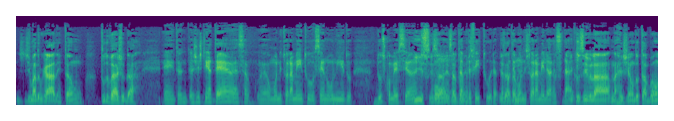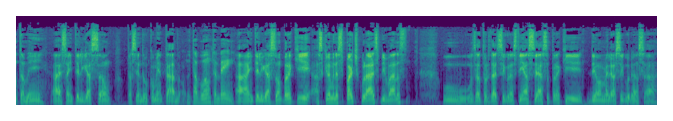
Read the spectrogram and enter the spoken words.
de madrugada. Então, tudo vai ajudar. É, então a gente tem até essa, é, o monitoramento sendo unido dos comerciantes Isso, com o da prefeitura para poder monitorar melhor a cidade. Inclusive lá na região do Taboão também há essa interligação está sendo comentado. No Taboão também? A interligação para que as câmeras particulares, privadas, o, as autoridades de segurança têm acesso para que dê uma melhor segurança.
